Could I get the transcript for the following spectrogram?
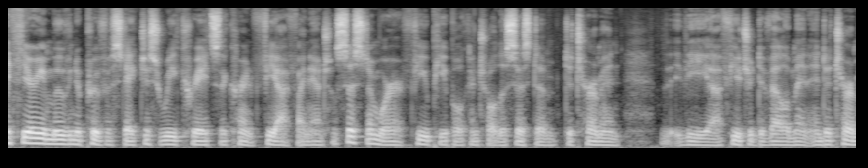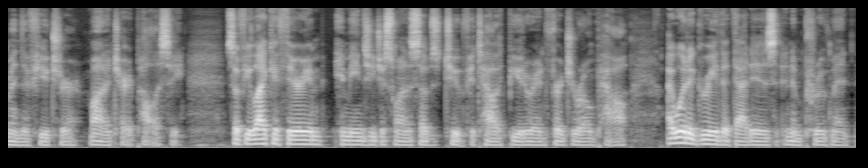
Ethereum moving to proof of stake just recreates the current fiat financial system where few people control the system, determine the uh, future development and determine the future monetary policy. So if you like Ethereum, it means you just want to substitute Vitalik Buterin for Jerome Powell. I would agree that that is an improvement,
